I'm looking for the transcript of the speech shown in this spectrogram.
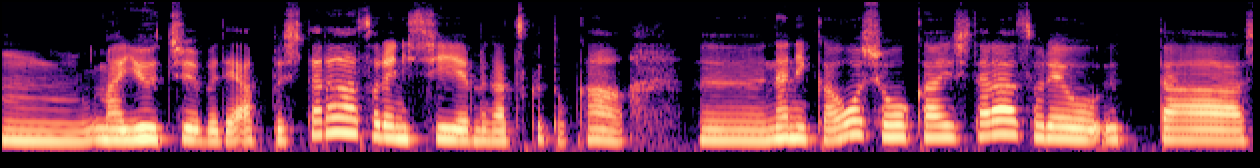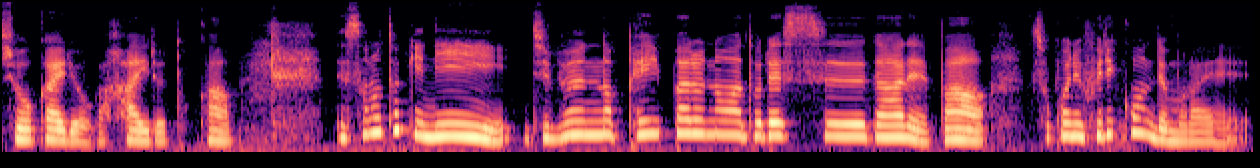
うん、まあ、YouTube でアップしたらそれに CM がつくとかうん何かを紹介したらそれを売った紹介料が入るとかでその時に自分のペイパルのアドレスがあればそこに振り込んでもらえ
